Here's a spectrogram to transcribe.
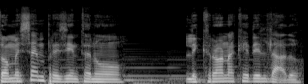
Tom e Sam presentano le cronache del dado.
